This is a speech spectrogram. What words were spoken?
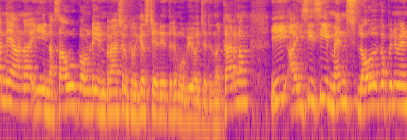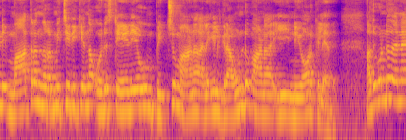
തന്നെയാണ് ഈ നസാവു കൗണ്ടി ഇന്റർനാഷണൽ ക്രിക്കറ്റ് സ്റ്റേഡിയത്തിലും ഉപയോഗിച്ചിരുന്നത്. കാരണം ഈ ഐ സി സി മെൻസ് ലോകകപ്പിന് വേണ്ടി മാത്രം നിർമ്മിച്ചിരിക്കുന്ന ഒരു സ്റ്റേഡിയവും പിച്ചുമാണ് അല്ലെങ്കിൽ ഗ്രൗണ്ടുമാണ് ഈ ന്യൂയോർക്കിലേത്. അതുകൊണ്ട് തന്നെ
